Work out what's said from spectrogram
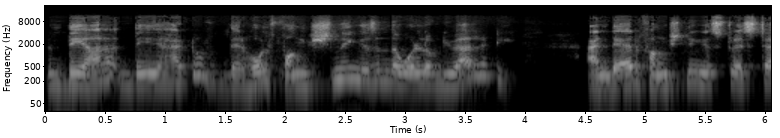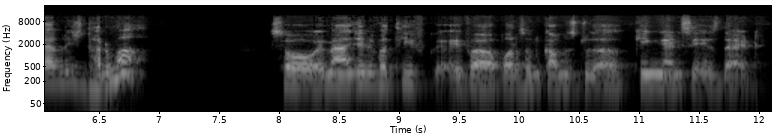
they are they have to their whole functioning is in the world of duality. And their functioning is to establish dharma so imagine if a thief, if a person comes to the king and says that,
